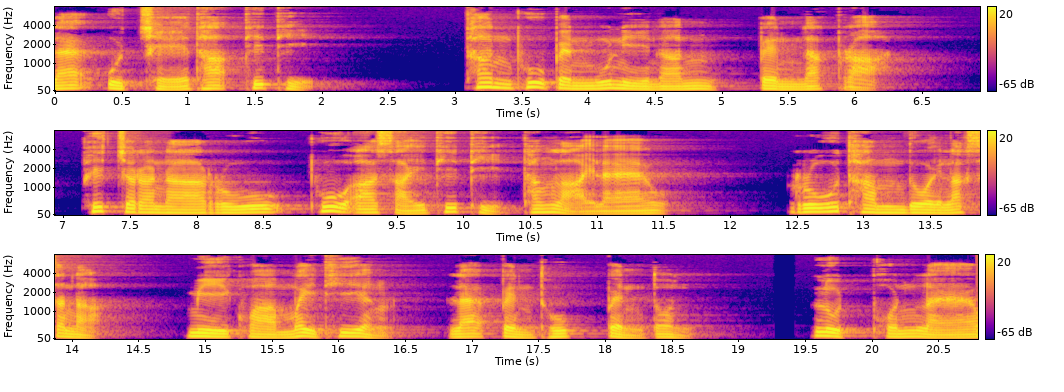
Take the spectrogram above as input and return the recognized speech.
และอุเฉทะทิฏฐิ ท่านผู้เป็นมุนีนั้นเป็นนักปราชญ์พิจารณารู้ผู้อาศัยทิฏฐิทั้งหลายแล้ว รู้ธรรมโดยลักษณะ มีความไม่เที่ยงและเป็นทุกข์เป็นต้น หลุดพ้นแล้ว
